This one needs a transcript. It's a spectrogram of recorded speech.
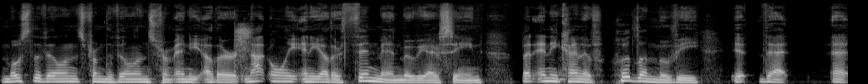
most of the villains from the villains from any other, not only any other Thin Man movie I've seen, but any kind of hoodlum movie it, that uh,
